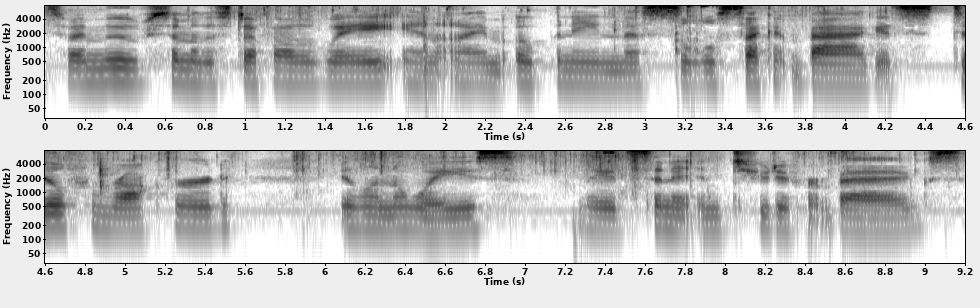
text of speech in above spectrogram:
so I moved some of the stuff out of the way and I'm opening this little second bag. It's still from Rockford, Illinois. They had sent it in two different bags.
